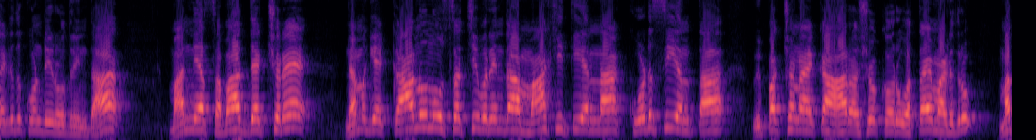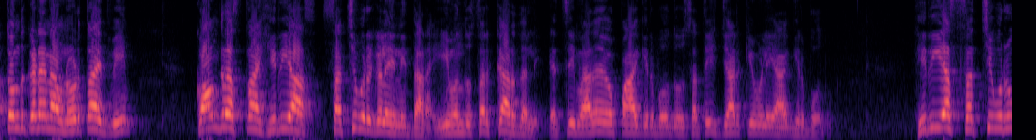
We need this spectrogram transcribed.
ತೆಗೆದುಕೊಂಡಿರೋದ್ರಿಂದ ಮಾನ್ಯ ಸಭಾಧ್ಯಕ್ಷರೇ, ನಮಗೆ ಕಾನೂನು ಸಚಿವರಿಂದ ಮಾಹಿತಿಯನ್ನು ಕೊಡಿಸಿ ಅಂತ ವಿಪಕ್ಷ ನಾಯಕ ಆರ್ ಅಶೋಕ್ ಅವರು ಒತ್ತಾಯ ಮಾಡಿದರು. ಮತ್ತೊಂದು ಕಡೆ ನಾವು ನೋಡ್ತಾ ಇದ್ವಿ, ಕಾಂಗ್ರೆಸ್ನ ಹಿರಿಯ ಸಚಿವರುಗಳೇನಿದ್ದಾರೆ? ಈ ಒಂದು ಸರ್ಕಾರದಲ್ಲಿ, ಎಚ್ ಸಿ ಮಹದೇವಪ್ಪ ಆಗಿರ್ಬೋದು, ಸತೀಶ್ ಜಾರಕಿಹೊಳಿ ಆಗಿರ್ಬೋದು, ಹಿರಿಯ ಸಚಿವರು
